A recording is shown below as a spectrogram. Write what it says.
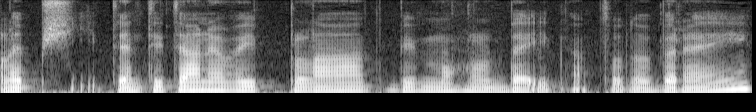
lepší. Ten titaniový plát by mohl být na to dobrý.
